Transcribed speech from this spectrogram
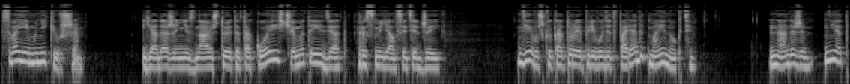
своей маникюрше?» «Я даже не знаю, что это такое и с чем это едят», — рассмеялся Ти-Джей. «Девушка, которая приводит в порядок мои ногти». «Надо же, нет,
